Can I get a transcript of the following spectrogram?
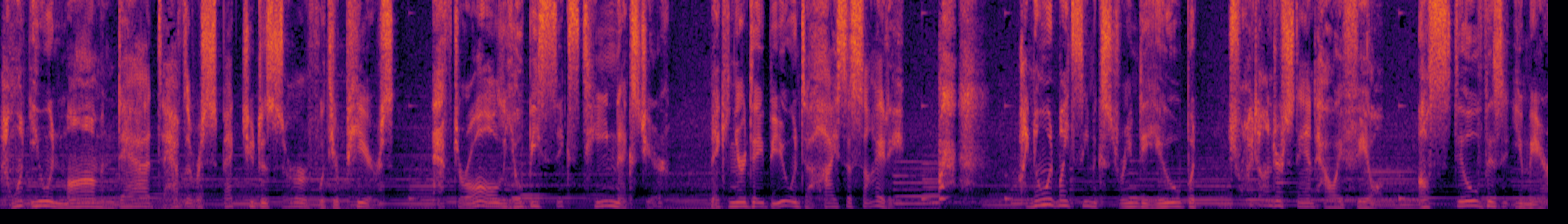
I want you and mom and dad to have the respect you deserve with your peers. After all, you'll be 16 next year, making your debut into high society. I know it might seem extreme to you, but try to understand how I feel. I'll still visit Ymir.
